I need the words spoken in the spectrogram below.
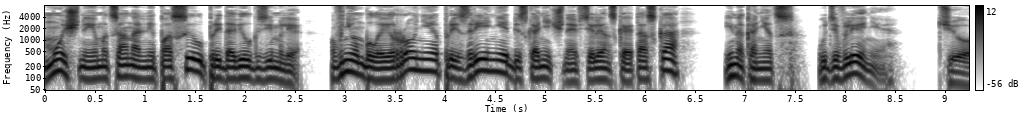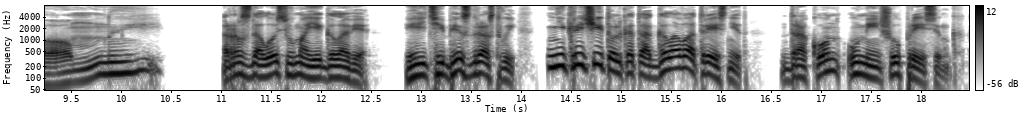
Мощный эмоциональный посыл придавил к земле. В нем была ирония, презрение, бесконечная вселенская тоска и, наконец, удивление. «Темный?» Раздалось в моей голове. «И тебе здравствуй! Не кричи только так, голова треснет!» Дракон уменьшил прессинг.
